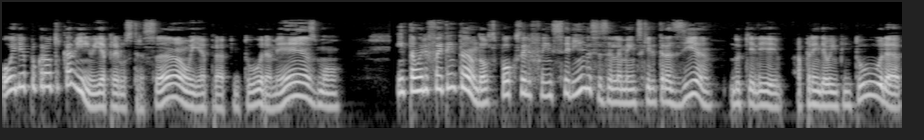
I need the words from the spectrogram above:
ou ele ia procurar outro caminho, ia para ilustração, ia para pintura mesmo. Então ele foi tentando, aos poucos ele foi inserindo esses elementos que ele trazia do que ele aprendeu em pintura,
